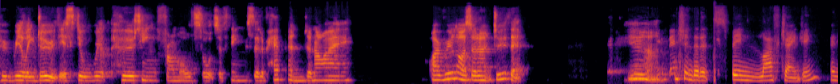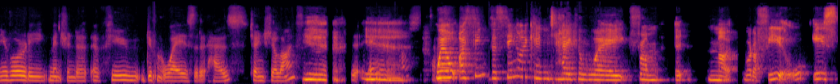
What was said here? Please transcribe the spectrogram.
who really do. They're still re- hurting from all sorts of things that have happened, and I I realise I don't do that yeah. You, you, mentioned that it's been life changing, and you've already mentioned a, a, few different ways that it has changed your life. Yeah. Yeah. Well, I think the thing I can take away from it, my, what I feel is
